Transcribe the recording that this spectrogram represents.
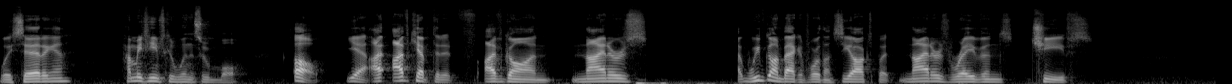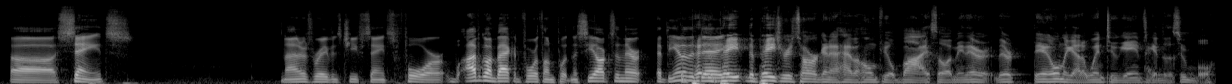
Wait, say that again. How many teams could win the Super Bowl? Oh, yeah, I, I've kept it at. I've gone Niners. We've gone back and forth on Seahawks, but Niners, Ravens, Chiefs, uh, Saints. Niners, Ravens, Chiefs, Saints. Four. I've gone back and forth on putting the Seahawks in there. At the end of the Pa- day, Pa- the Patriots are going to have a home field bye, so I mean, they're they're they only got to win two games to get to the Super Bowl.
